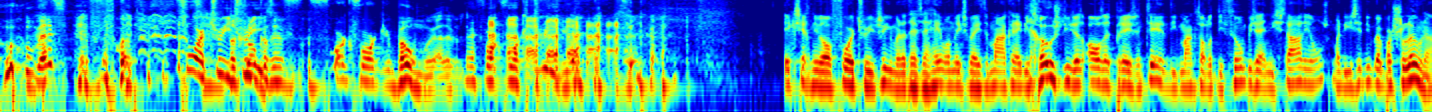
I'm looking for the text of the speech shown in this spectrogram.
Hoe, wat? 433. Dat klonk als een fork, fork, boom. Fork, fork, tree. Ik zeg nu al 433, maar dat heeft er helemaal niks mee te maken. Nee, die gozer die dat altijd presenteerde, die maakt altijd die filmpjes in die stadions. Maar die zit nu bij Barcelona.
